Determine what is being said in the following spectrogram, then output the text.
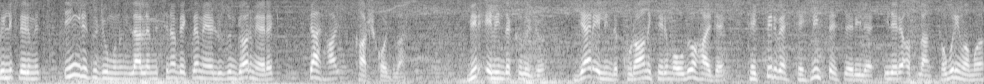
birliklerimiz İngiliz hücumunun ilerlemesine beklemeye lüzum görmeyerek derhal karşı koydular. Bir elinde kılıcı, diğer elinde Kur'an-ı Kerim olduğu halde tekbir ve tehlil sesleriyle ileri atılan tabur imamı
